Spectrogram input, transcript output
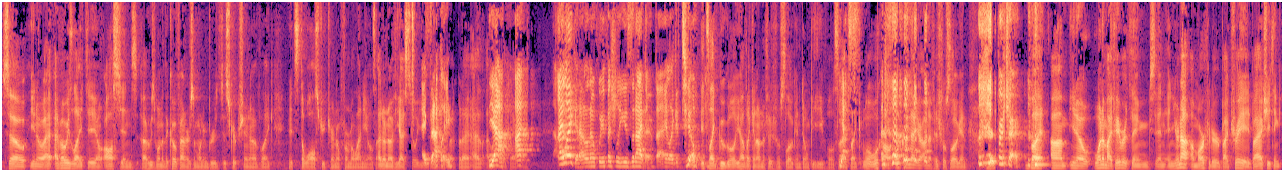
So, you know, I, have always liked, you know, Austin's, uh, who's one of the co-founders of Morning Brew's description of like, it's the Wall Street Journal for millennials. I don't know if you guys still use exactly, that, but, but I, I, I yeah, like I like it. I don't know if we officially use it either, but I like it too. It's like Google. You have like an unofficial slogan, "Don't be evil." So yes. that's like, well, we'll call, we'll call that your unofficial slogan for sure. but um, you know, one of my favorite things, and and you're not a marketer by trade, but I actually think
